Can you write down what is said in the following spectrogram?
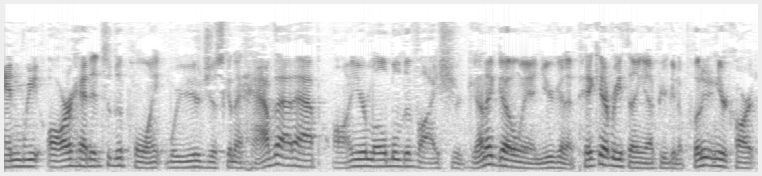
and we are headed to the point where you're just going to have that app on your mobile device. You're going to go in, you're going to pick everything up, you're going to put it in your cart.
